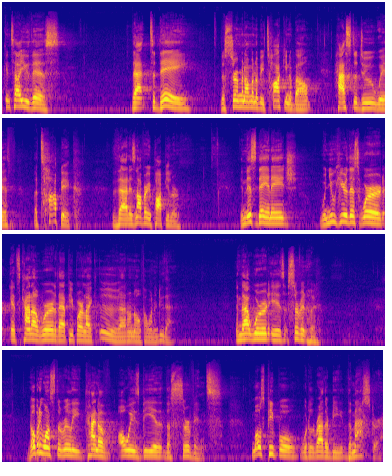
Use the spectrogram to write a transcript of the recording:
I can tell you this that today, the sermon I'm going to be talking about has to do with a topic that is not very popular. In this day and age, when you hear this word, it's kind of a word that people are like, ooh, I don't know if I want to do that. And that word is servanthood. Nobody wants to really kind of always be the servant. Most people would rather be the master,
